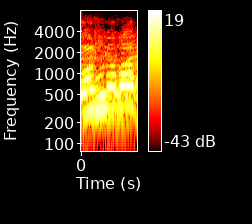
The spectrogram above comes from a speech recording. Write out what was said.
ধন্যবাদ।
